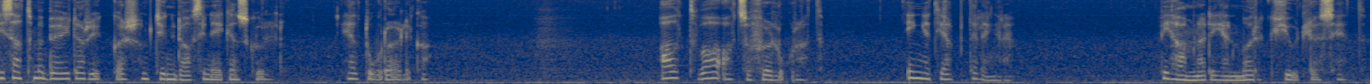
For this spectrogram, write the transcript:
De satt med böjda ryggar som tyngda av sin egen skuld, helt orörliga. Allt var alltså förlorat. Inget hjälpte längre. Vi hamnade i en mörk ljudlöshet.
